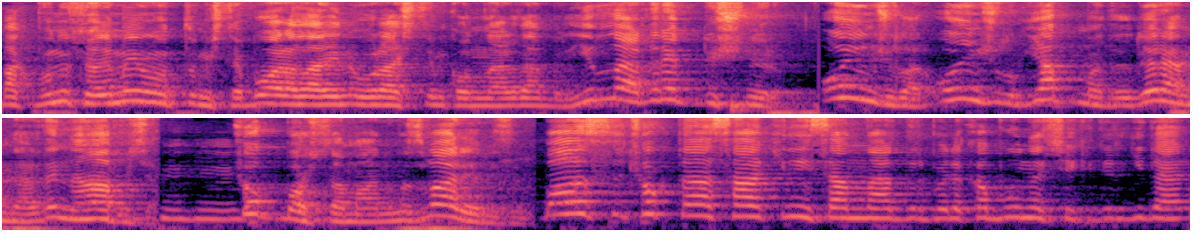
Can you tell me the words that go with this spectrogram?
Bak bunu söylemeyi unuttum işte. Bu aralar yine uğraştığım konulardan biri. Yıllardır hep düşünüyorum. Oyuncular oyunculuk yapmadığı dönemlerde ne yapacak? Çok boş zamanımız var ya bizim. Bazısı çok daha sakin insanlardır. Böyle kabuğuna çekilir gider.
